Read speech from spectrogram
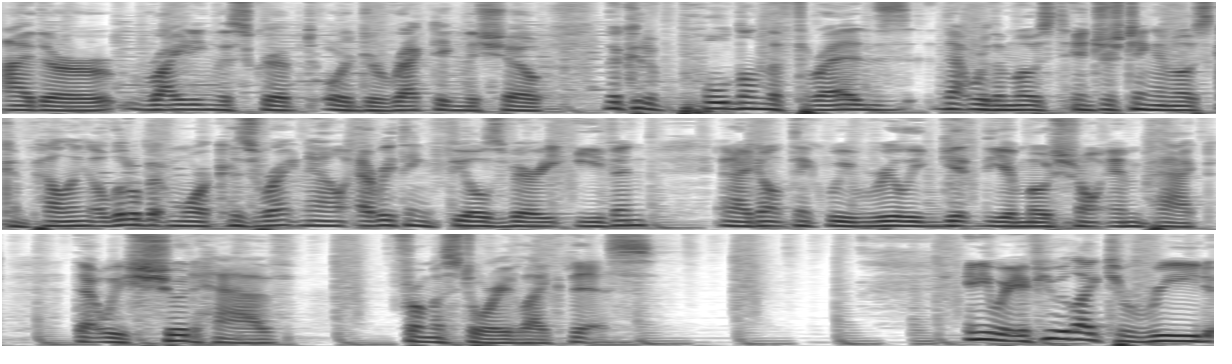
either writing the script or directing the show that could have pulled on the threads that were the most interesting and most compelling a little bit more because right now everything feels very even and I don't think we really get the emotional impact that we should have from a story like this. Anyway, if you would like to read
